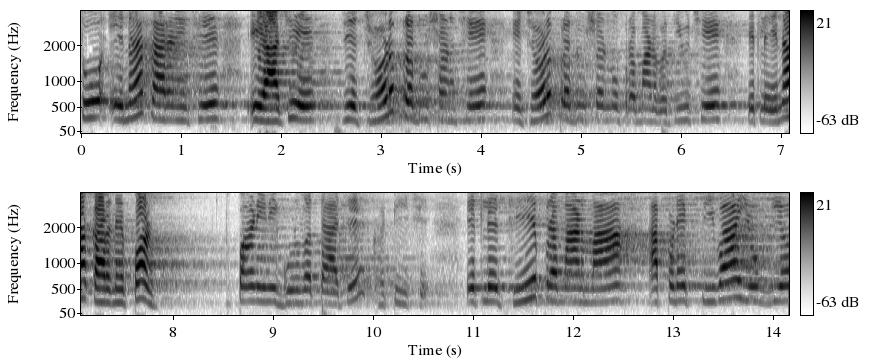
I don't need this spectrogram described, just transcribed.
તો એના કારણે છે એ આજે જે જળ પ્રદૂષણ છે એ જળ પ્રદૂષણનું પ્રમાણ વધ્યું છે. એટલે એના કારણે પણ પાણીની ગુણવત્તા આજે ઘટી છે. એટલે જે પ્રમાણમાં આપણે પીવા યોગ્ય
